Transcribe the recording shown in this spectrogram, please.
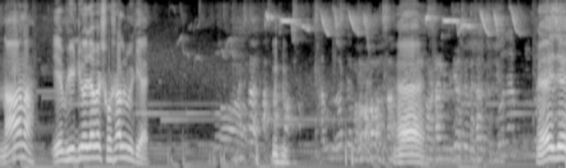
না না এ ভিডিও যাবে সোশ্যাল মিডিয়ায় হ্যাঁ। এই যে।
